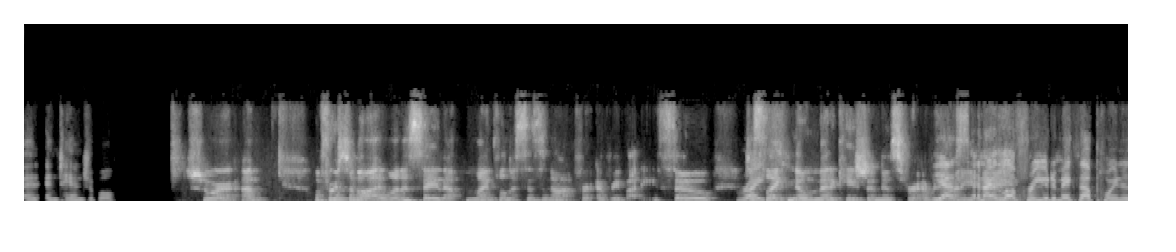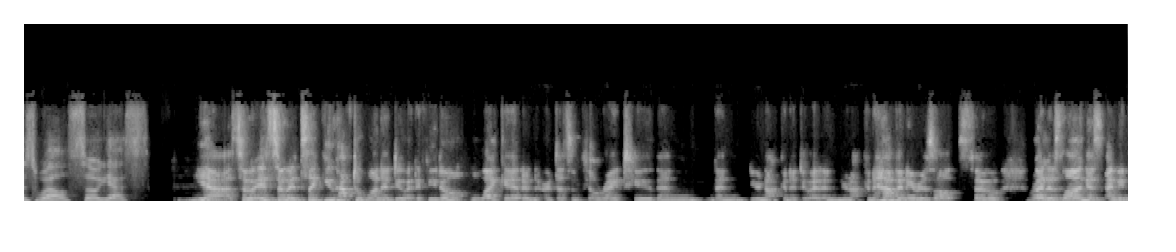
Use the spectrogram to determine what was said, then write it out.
and, and, tangible? Sure. Um, well, first of all, I want to say that mindfulness is not for everybody. So, right. just like no medication is for everybody. Yes. And right? I love for you to make that point as well. So, yes. Yeah so it's so it's like you have to want to do it. If you don't like it and or it doesn't feel right to you then then you're not going to do it and you're not going to have any results. So right. but as long as i mean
